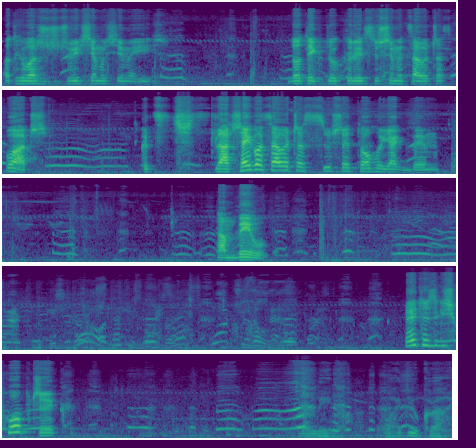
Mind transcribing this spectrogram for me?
A to chyba że rzeczywiście musimy iść do tych, do których słyszymy cały czas płacz. Tylko dlaczego cały czas słyszę to, jakbym tam był? Ej, to jest jakiś chłopczyk. Bambino, why do you cry?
